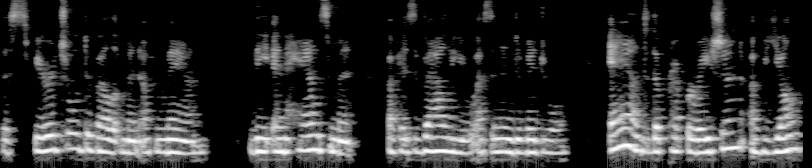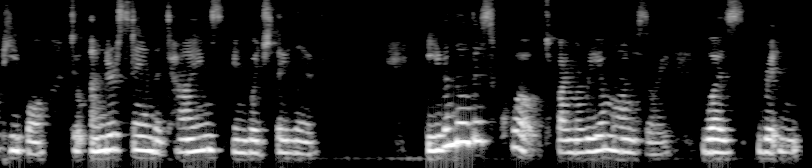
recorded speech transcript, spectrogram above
the spiritual development of man, the enhancement of his value as an individual, and the preparation of young people to understand the times in which they live. Even though this quote by Maria Montessori was written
